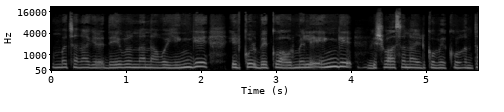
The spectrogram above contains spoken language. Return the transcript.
ತುಂಬಾ ಚೆನ್ನಾಗಿದೆ. ದೇವ್ರನ್ನ ನಾವು ಹೆಂಗೆ ಇಟ್ಕೊಳ್ಬೇಕು ಅವ್ರ ಮೇಲೆ ಹೆಂಗೆ ವಿಶ್ವಾಸನ ಇಟ್ಕೋಬೇಕು ಅಂತ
